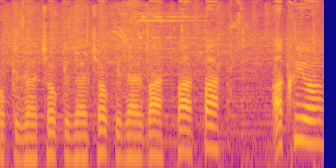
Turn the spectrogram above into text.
Çok güzel, çok güzel, çok güzel. Bak, bak, bak. Akıyor.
